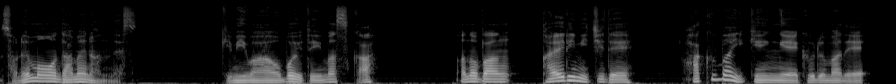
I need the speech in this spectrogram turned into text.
それもダメなんです。君は覚えていますか？あの晩帰り道で白梅県へ来るまで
